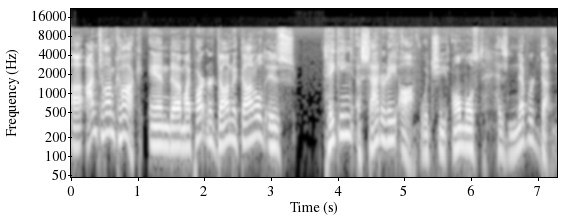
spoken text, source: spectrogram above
uh, I'm Tom Cock, and uh, my partner Don McDonald is taking a Saturday off, which he almost has never done.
